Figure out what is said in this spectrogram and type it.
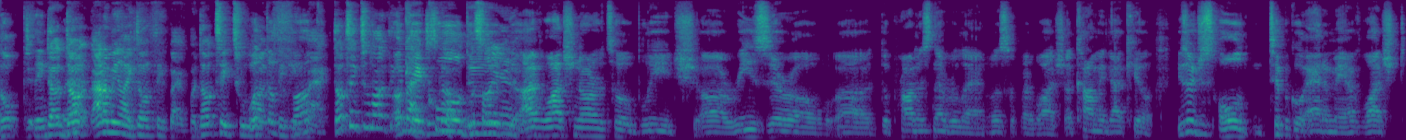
Don't think don't, back. don't. I don't mean like don't think back, but don't take too What long thinking fuck? back. Don't take too long thinking Okay, back. Cool, go. That's all your dude. I've watched Naruto, Bleach, uh, ReZero, uh, The Promised Neverland. What else have I watched? A Akame ga Kill. These are just old, typical anime I've watched.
